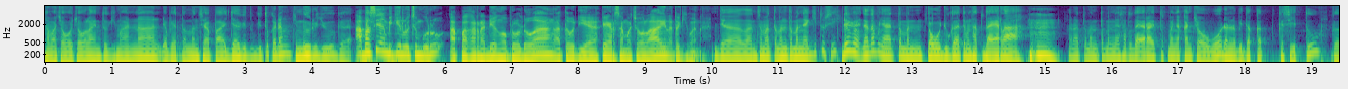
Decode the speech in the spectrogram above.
sama cowok-cowok lain tuh gimana dia punya teman siapa aja gitu-gitu kadang cemburu juga Apa sih yang bikin lu cemburu? Apa karena dia ngobrol doang, atau dia care sama cowok lain, atau gimana? jalan sama teman-temannya gitu sih dia ternyata punya temen cowok juga teman satu daerah Mm-mm. karena teman-temannya satu daerah itu kebanyakan cowok dan lebih dekat ke situ ke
